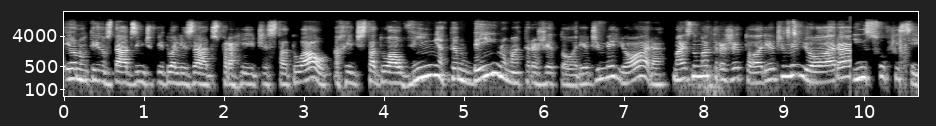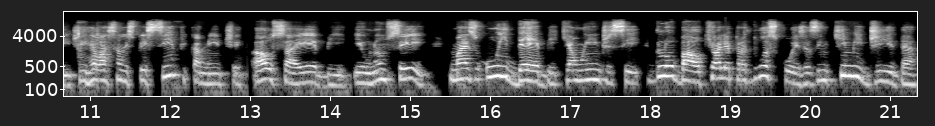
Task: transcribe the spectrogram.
Eu não tenho os dados individualizados para a rede estadual, a rede estadual vinha também numa trajetória de melhora, mas numa trajetória de melhora insuficiente. Em relação especificamente ao SAEB, eu não sei, mas o IDEB, que é um índice global que olha para duas coisas, em que medida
